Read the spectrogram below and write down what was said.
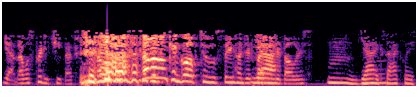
Yeah, that was pretty cheap actually. Some, of them, some of them can go up to three hundred, Yeah. five hundred dollars. Mm, yeah, exactly.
